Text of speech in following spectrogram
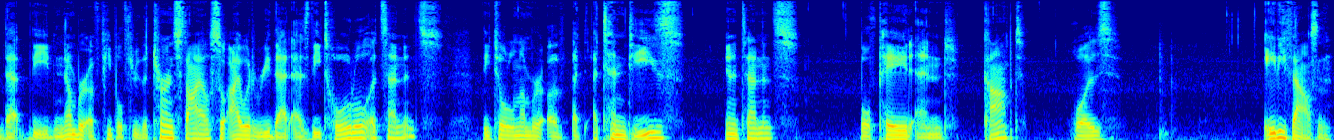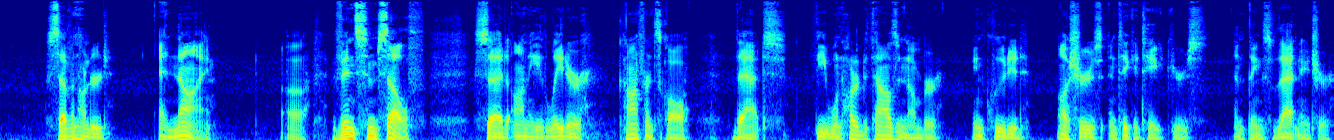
that the number of people through the turnstile, so I would read that as the total attendance, the total number of a- attendees in attendance, both paid and comped, was 80,709. Uh, Vince himself said on a later conference call that the 100,000 number included ushers and ticket takers and things of that nature.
